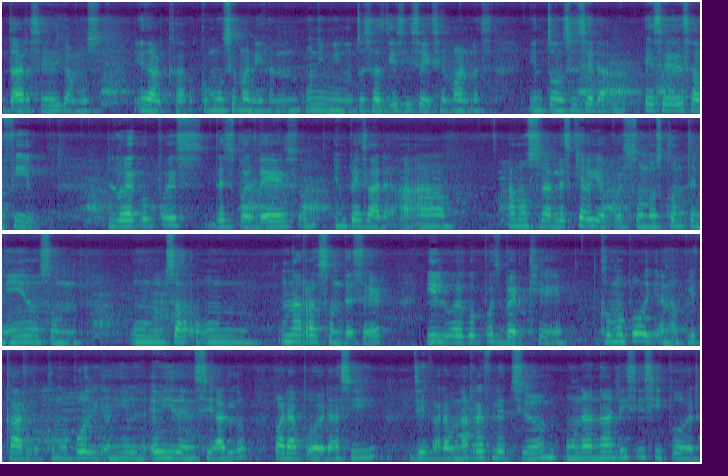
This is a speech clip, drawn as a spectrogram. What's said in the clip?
darse, digamos, acá, cómo se manejan un minuto esas 16 semanas. Entonces era ese desafío. Luego, pues, después de eso, empezar a, a mostrarles que había pues unos contenidos, un, un, una razón de ser y luego pues ver que cómo podían aplicarlo, cómo podían evidenciarlo para poder así llegar a una reflexión, un análisis y poder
